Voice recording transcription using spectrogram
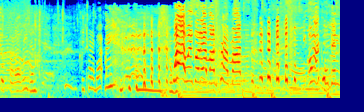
Don't call me bush took for no reason. He trying to bite me. Why we go down my crab mud? oh, I called them.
